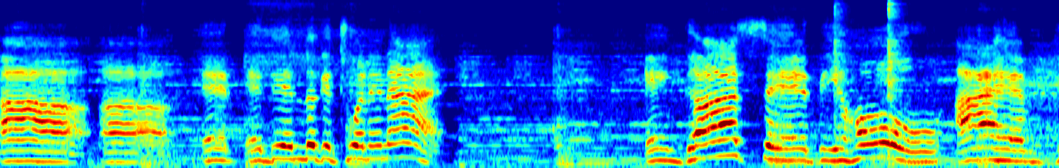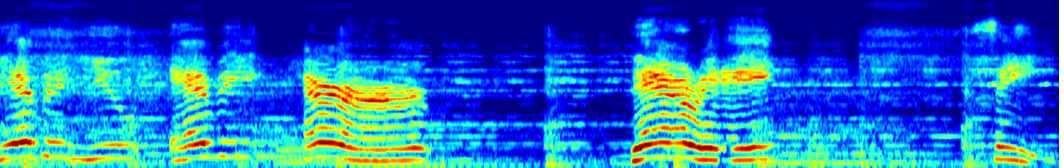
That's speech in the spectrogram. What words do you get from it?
uh, uh, and, and then look at 29. And God said, behold, I have given you every herb bearing seed.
